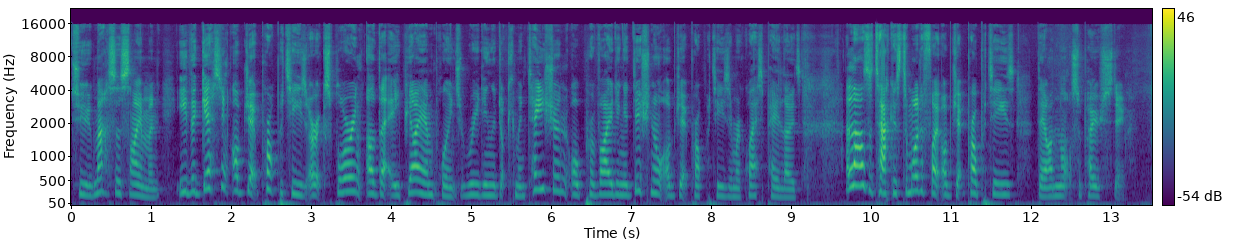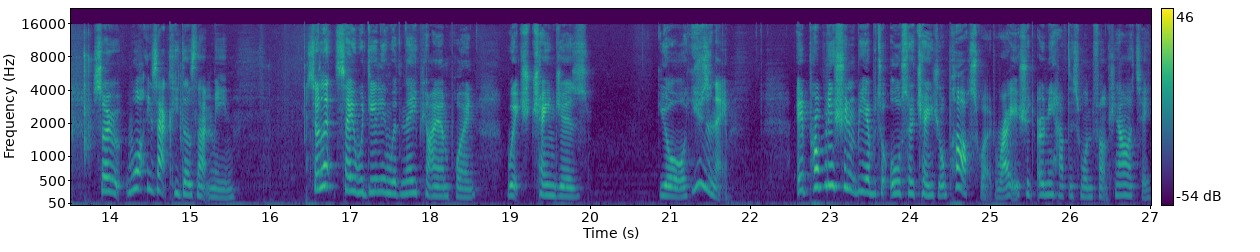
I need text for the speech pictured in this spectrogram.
to mass assignment, either guessing object properties or exploring other API endpoints, reading the documentation, or providing additional object properties in request payloads allows attackers to modify object properties they are not supposed to. So, what exactly does that mean? So let's say we're dealing with an API endpoint which changes your username. It probably shouldn't be able to also change your password, right? It should only have this one functionality.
